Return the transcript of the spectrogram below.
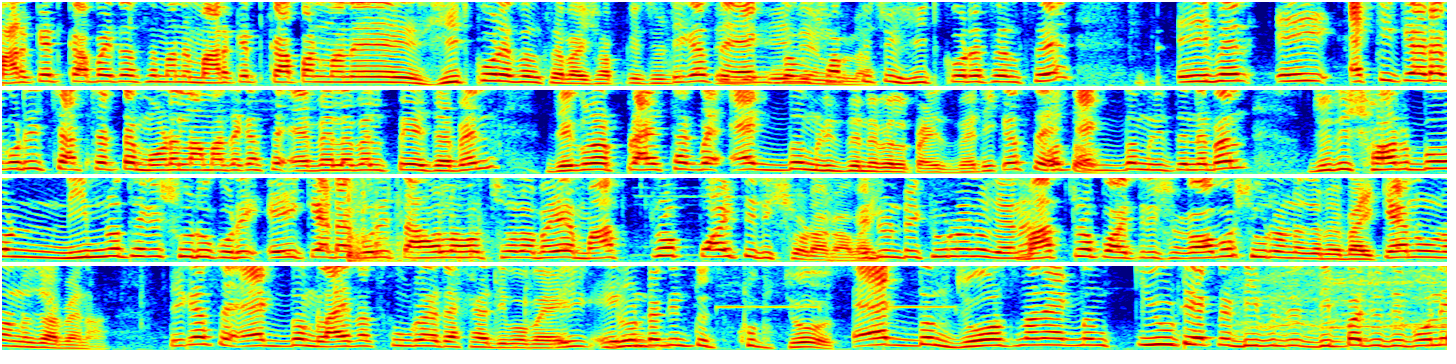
মার্কেট কাঁপাইতেছে মানে মার্কেট কাঁপান মানে হিট করে ফেলছে ভাই সবকিছু ঠিক আছে? একদম সবকিছু হিট করে ফেলছে। ইভেন এই একই ক্যাটাগরির চার চারটা মডেল আমাদের কাছে অ্যাভেলেবেল পেয়ে যাবেন যেগুলোর প্রাইস থাকবে একদম রিজনেবল প্রাইস ভাই ঠিক আছে? একদম রিজনেবল যদি সর্বনিম্ন থেকে শুরু করি এই ক্যাটাগরি তাহলে হচ্ছে হলো ভাইয়া মাত্র পঁয়ত্রিশশো টাকা ভাই। একটু উড়ানো যায় না? মাত্র পঁয়ত্রিশশো টাকা। অবশ্যই উড়ানো যাবে ভাই। কেন উড়ানো যাবে না? ঠিক আছে? একদম লাইভ আজকে উড়ায় দেখা দিব ভাই। এই ড্রোনটা কিন্তু খুব জোস। একদম জোস মানে একদম কিউটি একটা ডিব্বা যদি বলি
